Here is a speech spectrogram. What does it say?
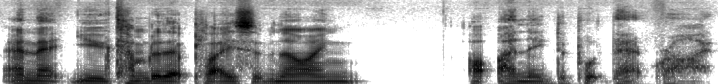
And that you come to that place of knowing, I need to put that right.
